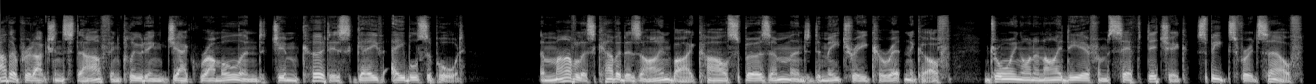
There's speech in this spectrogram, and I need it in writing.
Other production staff, including Jack Rummel and Jim Curtis, gave able support. The marvelous cover design by Carl Spurzum and Dmitry Koretnikov, drawing on an idea from Seth Ditchik, speaks for itself.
